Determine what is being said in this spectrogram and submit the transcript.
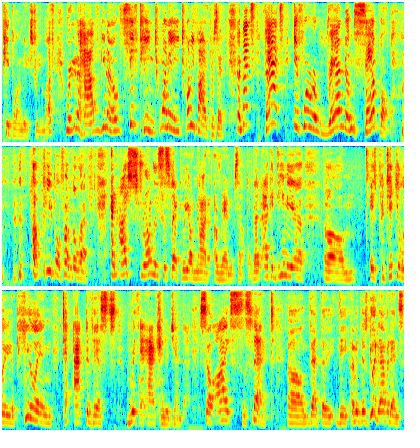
people on the extreme left. We're going to have, you know, 15, 20, 25%. And that's that's if we're a random sample of people from the left. And I strongly suspect we are not a random sample. That academia um, is particularly appealing to activists with an action agenda. So I suspect um, that the, the, I mean, there's good evidence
